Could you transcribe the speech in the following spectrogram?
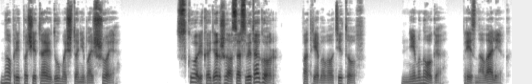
«Но предпочитаю думать, что небольшое». «Сколько держался Светогор?» – потребовал Титов. «Немного», – признал Олег.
